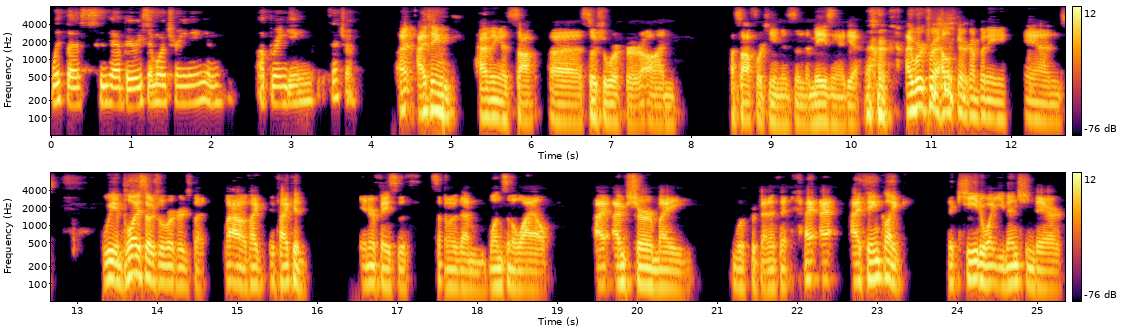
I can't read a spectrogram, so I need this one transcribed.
with us who have very similar training and upbringing, etc. I, I, think having a soft, uh, social worker on a software team is an amazing idea. I work for a healthcare company and we employ social workers, but wow, if I, if I could interface with some of them once in a while, I, am sure my work would benefit. I, I, I think like the key to what you mentioned there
